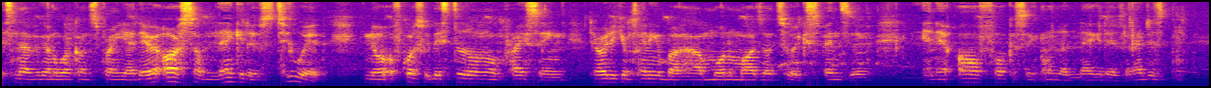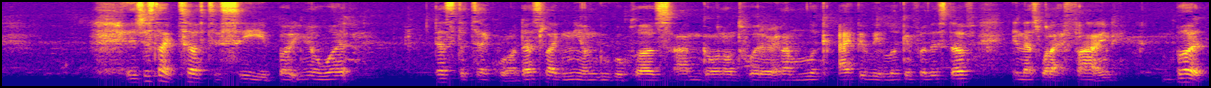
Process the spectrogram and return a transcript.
it's never gonna work on Sprint. Yeah, there are some negatives to it. You know, of course, they still don't know pricing. They're already complaining about how Moto Mods are too expensive, and they're all focusing on the negatives. And I just, it's just like tough to see. But you know what? That's the tech world. That's like me on Google Plus. I'm going on Twitter and I'm look actively looking for this stuff, and that's what I find. But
